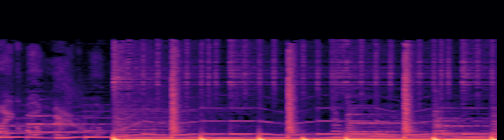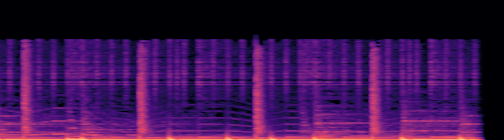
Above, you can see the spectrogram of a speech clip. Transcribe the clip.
Mike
